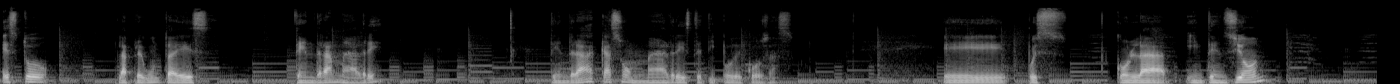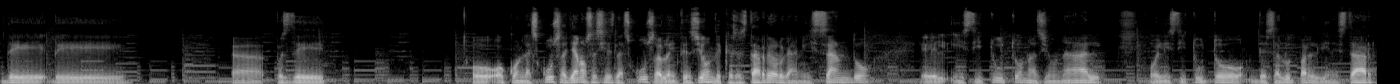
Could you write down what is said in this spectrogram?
Esto, la pregunta es, ¿tendrá madre? ¿Tendrá acaso madre este tipo de cosas? Eh, pues con la intención de, ah, pues de, o con la excusa, ya no sé si es la excusa o la intención de que se está reorganizando el Instituto Nacional o el Instituto de Salud para el Bienestar,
